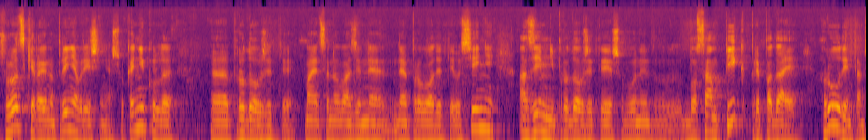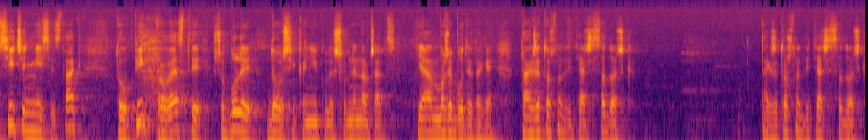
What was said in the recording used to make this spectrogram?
Жородський район прийняв рішення, що канікули продовжити, мається на увазі не, не проводити осінні, а зимні продовжити, щоб вони, бо сам пік припадає грудень, там січень місяць, так, то в пік провести, щоб були довші канікули, щоб не навчатися. Я, може бути таке. Так же точно дитяча садочка. Так же точно дитячі садочки.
